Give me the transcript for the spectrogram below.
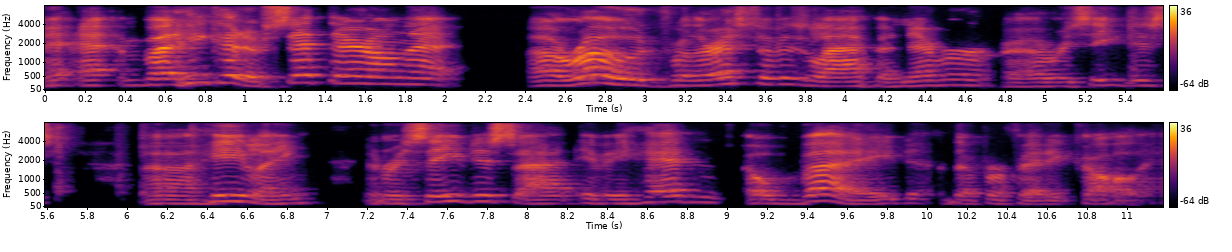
But he could have sat there on that uh, road for the rest of his life and never uh, received his uh, healing and received his sight if he hadn't obeyed the prophetic calling.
